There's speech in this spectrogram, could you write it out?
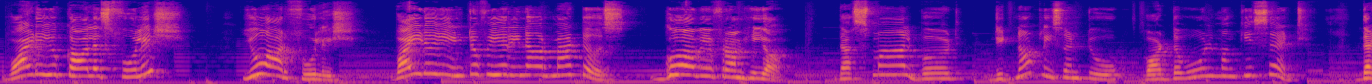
Why do you call us foolish? You are foolish. Why do you interfere in our matters? Go away from here. The small bird did not listen to what the old monkey said. The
